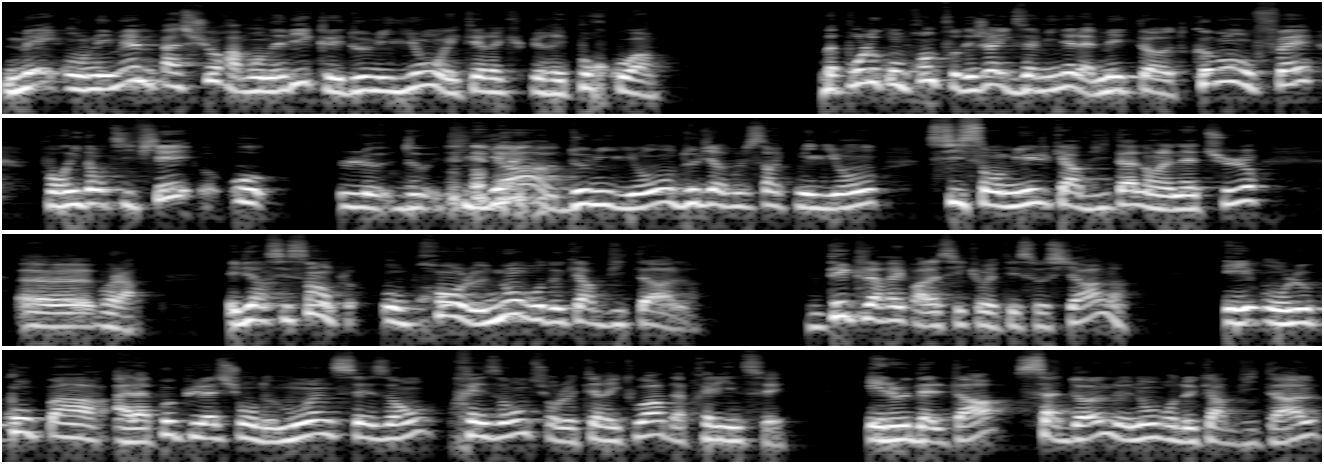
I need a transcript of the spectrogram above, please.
Mais on n'est même pas sûr, à mon avis, que les 2 millions ont été récupérés. Pourquoi? Bah, Pour le comprendre, il faut déjà examiner la méthode. Comment on fait pour identifier qu'il y a 2 millions, 2,5 millions, 600 000 cartes vitales dans la nature euh, Voilà. Eh bien, c'est simple. On prend le nombre de cartes vitales déclarées par la sécurité sociale et on le compare à la population de moins de 16 ans présente sur le territoire d'après l'INSEE. Et le delta, ça donne le nombre de cartes vitales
